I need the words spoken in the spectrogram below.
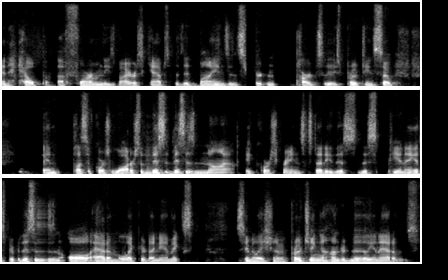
and help uh, form these virus capsids. It binds in certain parts of these proteins. So and plus of course water. So this this is not a coarse grain study this this pnas paper. This is an all atom molecular dynamics simulation of approaching 100 million atoms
